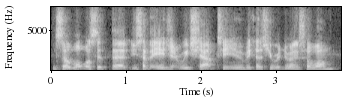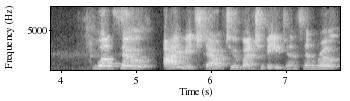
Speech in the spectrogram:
And so, what was it that you said the agent reached out to you because you were doing so well? Well, so I reached out to a bunch of agents and wrote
